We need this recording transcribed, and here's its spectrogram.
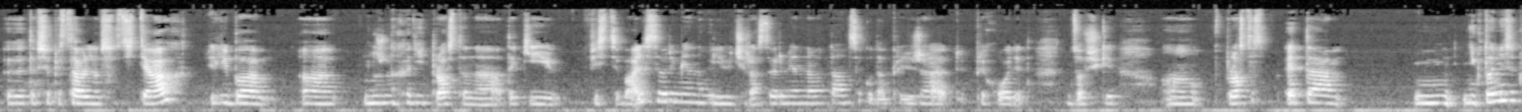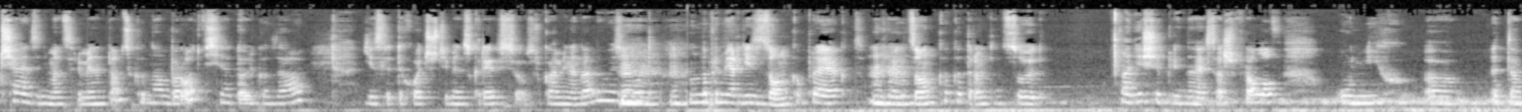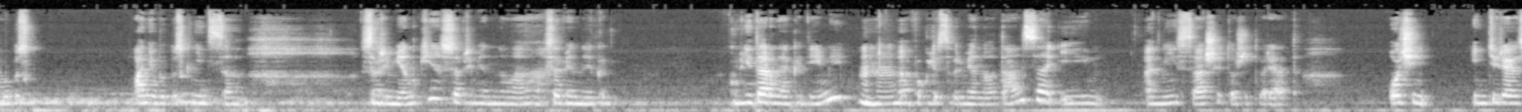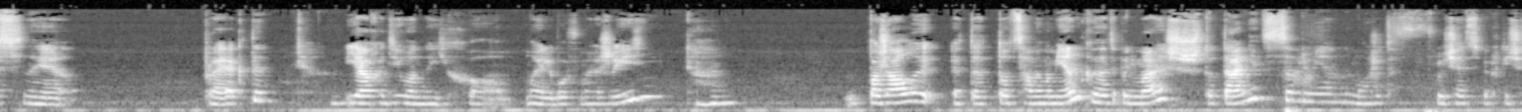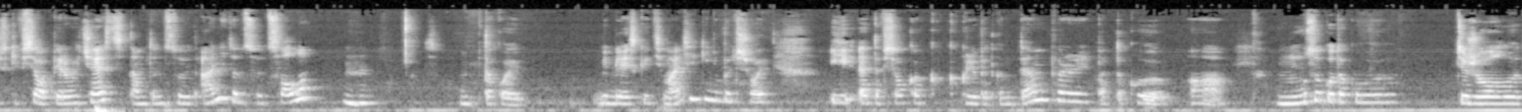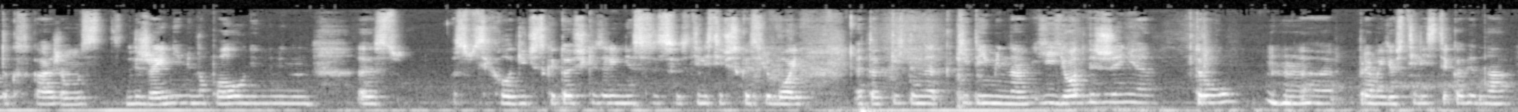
это все представлено в соцсетях, либо а, нужно ходить просто на такие фестивали современного или вечера современного танца, куда приезжают приходят танцовщики. А, Просто это никто не запрещает заниматься современным танцем, наоборот, все только за. Если ты хочешь, тебе, скорее всего, с руками и ногами возьмут. Мгм, мгм. Ну, например, есть Зонка проект, Мгм. проект Зонка, в котором танцуют Аня Щеплина и Саша Фролов. У них э, это выпуск... Аня выпускница современки, современного, современной гуманитарной академии, Мгм. факультет современного танца, и они с Сашей тоже творят очень интересные проекты. Я ходила на их а, «Моя любовь, моя жизнь». Мгм. Пожалуй, это тот самый момент, когда ты понимаешь, что танец современный может включать в себя практически все. Первая часть, там танцует Аня, танцует соло, в такой библейской тематики небольшой. И это все как, как любят contemporary, под такую а, музыку такую тяжелую, так скажем, с движениями наполненными, э, с, с психологической точки зрения, с, с стилистической, с любой. Это какие-то именно, какие-то именно ее движения, true, Мгм. Э, прямо ее стилистика видна.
